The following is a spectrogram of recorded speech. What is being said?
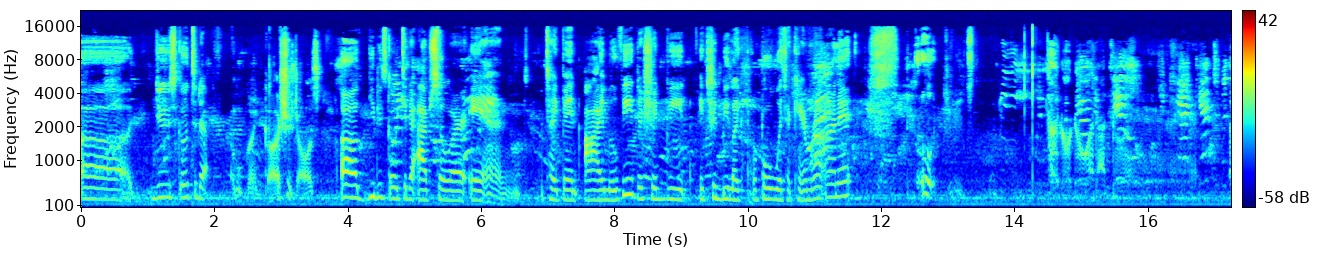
uh, you just go to the oh my gosh, jaws. Uh, you just go to the App Store and type in iMovie. There should be it should be like purple with a camera on it. Oh jeez. I don't know what I'm doing. Uh,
